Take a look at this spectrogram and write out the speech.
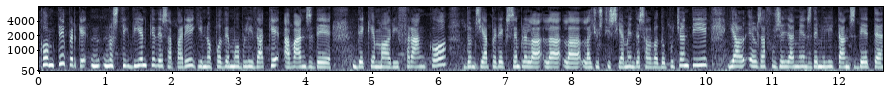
Compte, perquè no estic dient que desaparegui, no podem oblidar que abans de, de que mori Franco, doncs hi ha, per exemple, l'ajusticiament la, la, de Salvador Puig Antic, hi ha els afusellaments de militants d'ETA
